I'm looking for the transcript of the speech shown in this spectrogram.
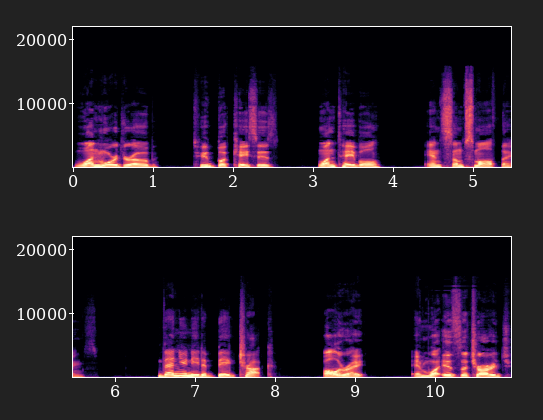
one wardrobe, two bookcases, one table, and some small things. Then you need a big truck. All right. And what is the charge?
